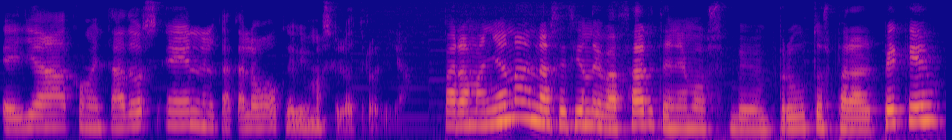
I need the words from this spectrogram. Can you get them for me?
eh, ya comentados en el catálogo que vimos el otro día. Para mañana en la sección de bazar tenemos eh, productos para el peque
